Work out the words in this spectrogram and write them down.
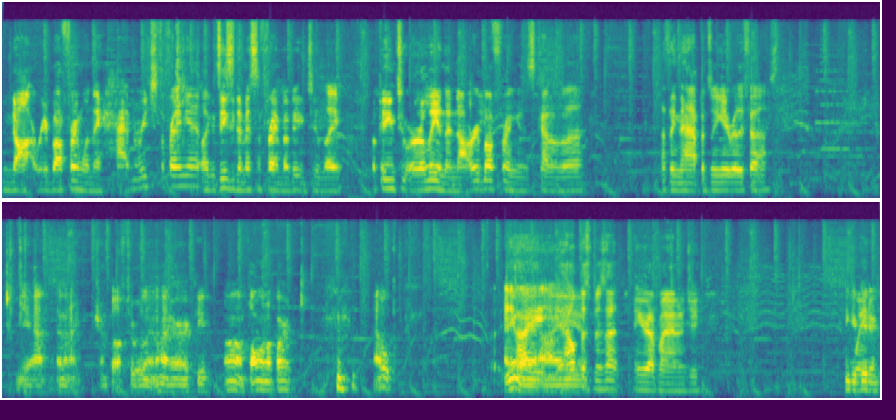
not rebuffering when they hadn't reached the frame yet. Like, it's easy to miss a frame by being too late, but being too early and then not rebuffering is kind of a, a thing that happens when you get really fast. Yeah, and then I jumped off to really in hierarchy. Oh, I'm falling apart. Help. Anyway, I- help this percent. You have my energy. Thank you. Peter.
